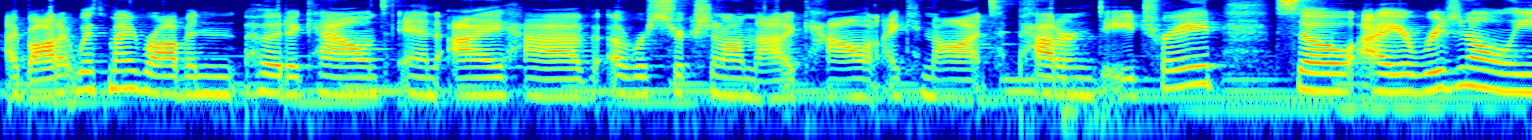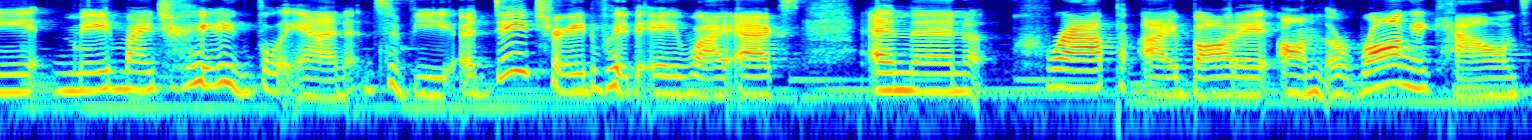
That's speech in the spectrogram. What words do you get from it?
I bought it with my Robinhood account, and I have a restriction on that account. I cannot pattern day trade. So I originally made my trading plan to be a day trade with AYX, and then crap, I bought it on the wrong account.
